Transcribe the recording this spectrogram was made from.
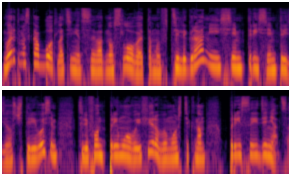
Говорит МСК-бот латиницей в одно слово. Это мы в Телеграме и семь три семь три девяносто четыре восемь. Телефон прямого эфира, вы можете к нам присоединяться.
